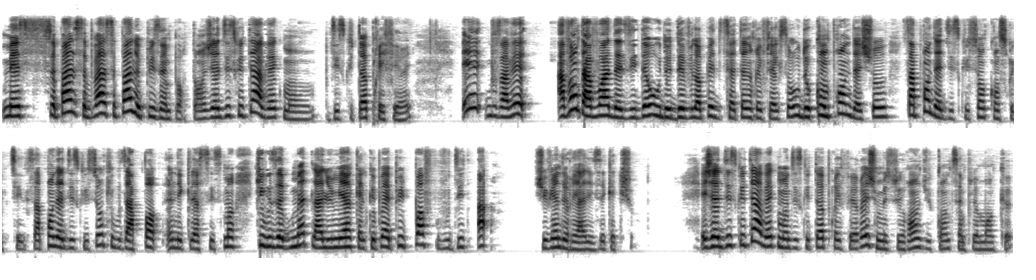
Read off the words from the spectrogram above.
Mais pas, c'est pas, c'est pas le plus important. J'ai discuté avec mon discuteur préféré. Et vous savez, avant d'avoir des idées ou de développer certaines réflexions ou de comprendre des choses, ça prend des discussions constructives. Ça prend des discussions qui vous apportent un éclaircissement, qui vous mettent la lumière quelque part et puis, pof, vous dites, ah, je viens de réaliser quelque chose. Et j'ai discuté avec mon discuteur préféré, je me suis rendu compte simplement que,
